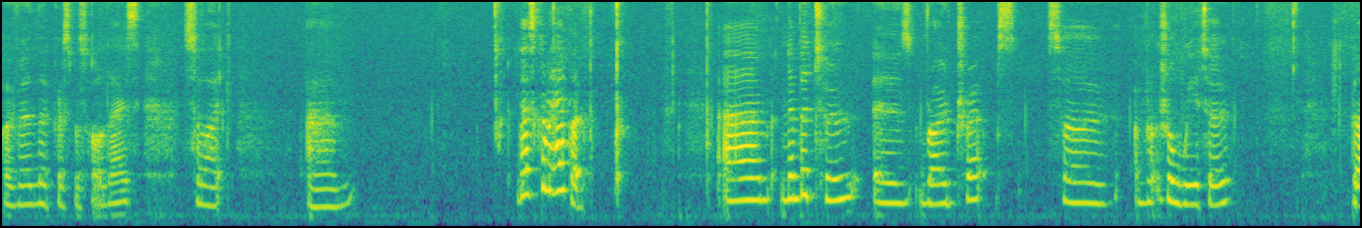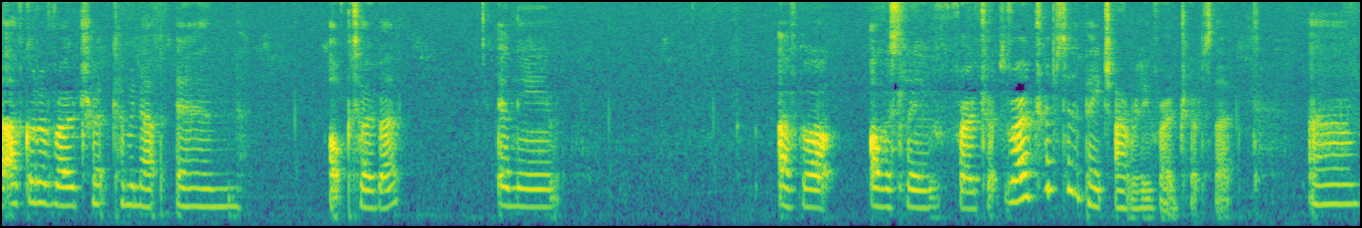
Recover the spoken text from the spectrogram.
over the Christmas holidays. So like, um, that's going to happen. Um, number two is road trips. So I'm not sure where to, but I've got a road trip coming up in October, and then I've got obviously road trips. Road trips to the beach aren't really road trips though. Um,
